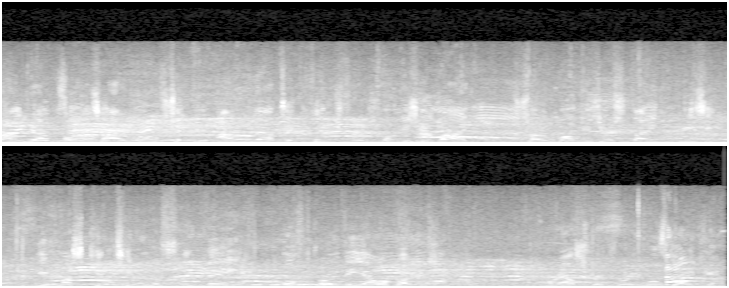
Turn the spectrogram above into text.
Round round Muay Thai rules that you are allowed to clinch for as long as you like, so long as you're staying busy. You must continuously knee or throw the elbows, or else referee will break it.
